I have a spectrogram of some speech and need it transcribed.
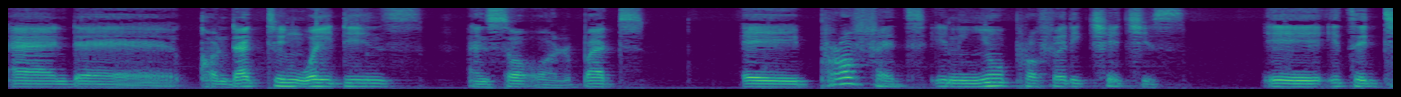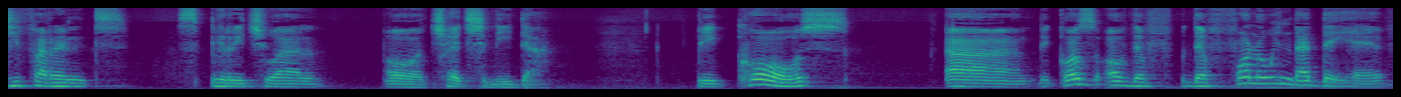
and uh, conducting weddings and so on. But a prophet in new prophetic churches, uh, it's a different spiritual or church leader because uh, because of the the following that they have,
